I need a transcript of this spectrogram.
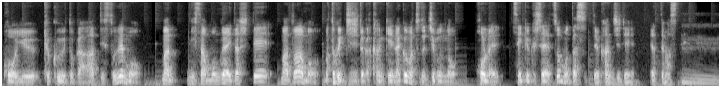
こういう曲とかアーティストでも、まあ2、3本ぐらい出して、まああとはもう、まあ、特に GG とか関係なく、まあちょっと自分の本来選曲したやつをもう出すっていう感じでやってますうね。ん。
